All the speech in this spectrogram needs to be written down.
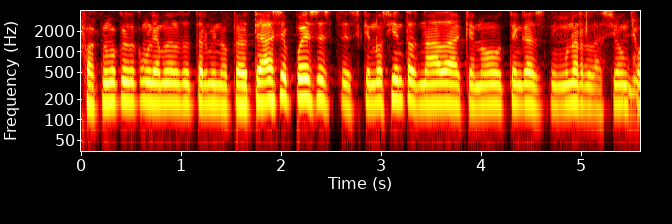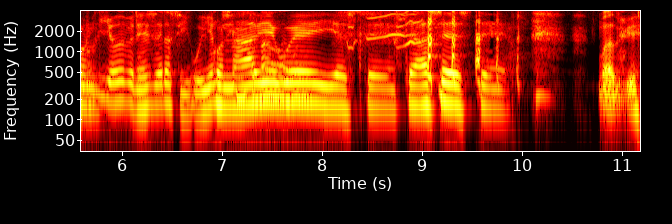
Fuck, no me acuerdo cómo le llaman el otro término, pero te hace pues este es que no sientas nada, que no tengas ninguna relación Yo creo con, que yo debería ser así, güey. yo con nadie, güey, y este te hace este Más que...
